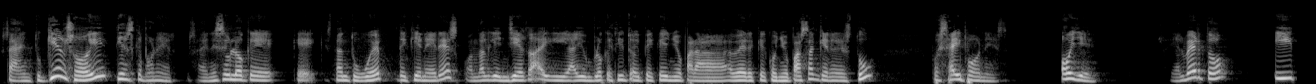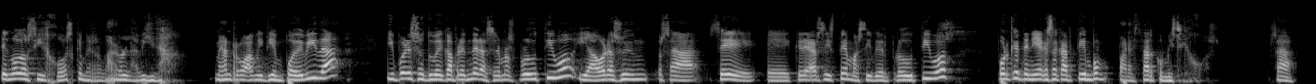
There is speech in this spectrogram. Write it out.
O sea, en tu quién soy tienes que poner. O sea, en ese bloque que, está en tu web de quién eres, cuando alguien llega y hay un bloquecito ahí pequeño para ver qué coño pasa, quién eres tú, pues ahí pones, oye, soy Alberto y tengo dos hijos que me robaron la vida. Me han robado mi tiempo de vida y por eso tuve que aprender a ser más productivo y ahora soy o sea, sé eh, crear sistemas hiperproductivos porque tenía que sacar tiempo para estar con mis hijos. O sea,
